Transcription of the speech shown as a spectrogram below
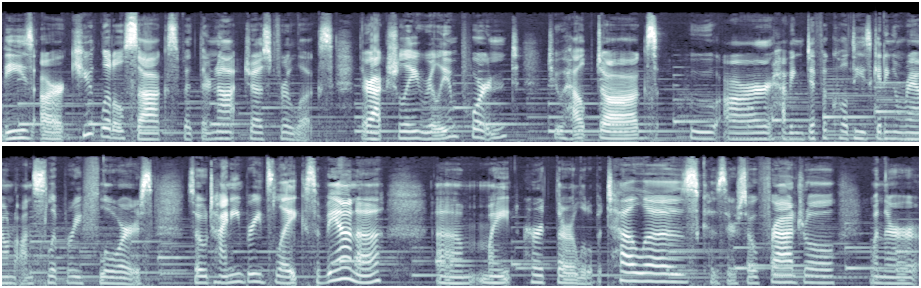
These are cute little socks, but they're not just for looks. They're actually really important to help dogs who are having difficulties getting around on slippery floors. So tiny breeds like Savannah um, might hurt their little patellas because they're so fragile when they're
